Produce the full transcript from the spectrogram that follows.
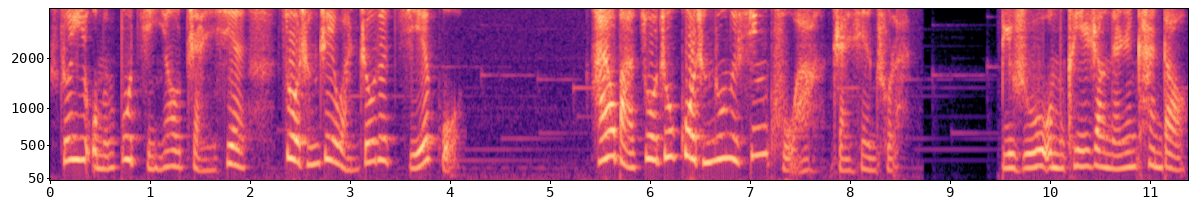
所以，我们不仅要展现做成这碗粥的结果，还要把做粥过程中的辛苦啊展现出来。比如，我们可以让男人看到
